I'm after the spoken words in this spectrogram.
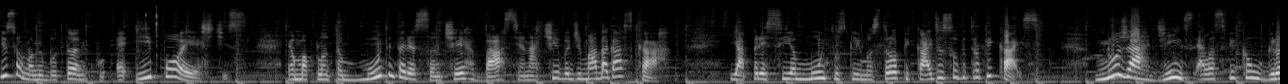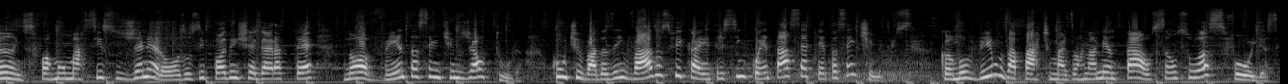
E seu nome botânico é Hipoestes. É uma planta muito interessante, herbácea, nativa de Madagascar e aprecia muito os climas tropicais e subtropicais. Nos jardins, elas ficam grandes, formam maciços generosos e podem chegar até 90 centímetros de altura. Cultivadas em vasos, fica entre 50 a 70 centímetros. Como vimos, a parte mais ornamental são suas folhas.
